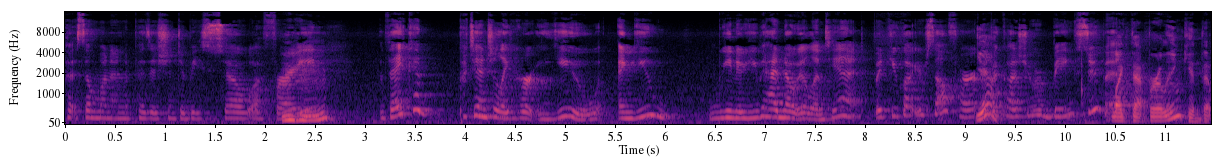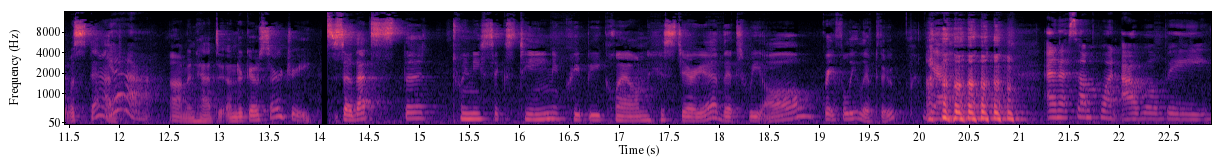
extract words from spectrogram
put someone in a position to be so afraid, Mhm. they could potentially hurt you, and you, you know, you had no ill intent, but you got yourself hurt Yeah. because you were being stupid. Like that Berlin kid that was stabbed. yeah, um, and had to undergo surgery. So that's the 2016 creepy clown hysteria that we all gratefully lived through. yeah. and at some point, I will be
